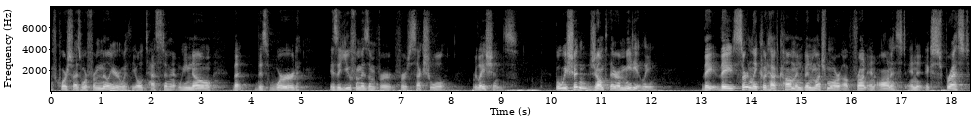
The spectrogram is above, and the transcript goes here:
of course, as we're familiar with the Old Testament, we know that this word is a euphemism for, for sexual relations. But we shouldn't jump there immediately. They, they certainly could have come and been much more upfront and honest and expressed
